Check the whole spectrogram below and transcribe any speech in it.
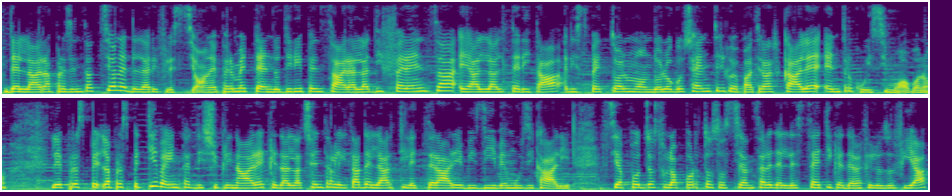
della rappresentazione e della riflessione, permettendo di ripensare alla differenza e all'alterità rispetto al mondo logocentrico e patriarcale entro cui si muovono. Le prospe- la prospettiva interdisciplinare che dalla centralità delle arti letterarie, visive e musicali si appoggia sull'apporto sostanziale dell'estetica e della filosofia,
